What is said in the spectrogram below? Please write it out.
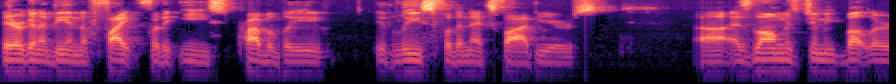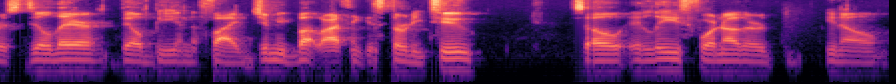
They're going to be in the fight for the East, probably at least for the next five years. Uh, as long as Jimmy Butler is still there, they'll be in the fight. Jimmy Butler, I think, is 32. So at least for another, you know,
